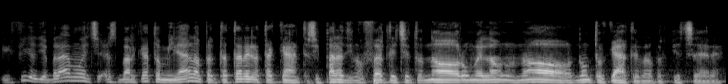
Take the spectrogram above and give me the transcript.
Il figlio di Abramovic è sbarcato a Milano per trattare l'attaccante. Si parla di un'offerta dicendo no, Rumelano, no, non toccatevelo per piacere.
